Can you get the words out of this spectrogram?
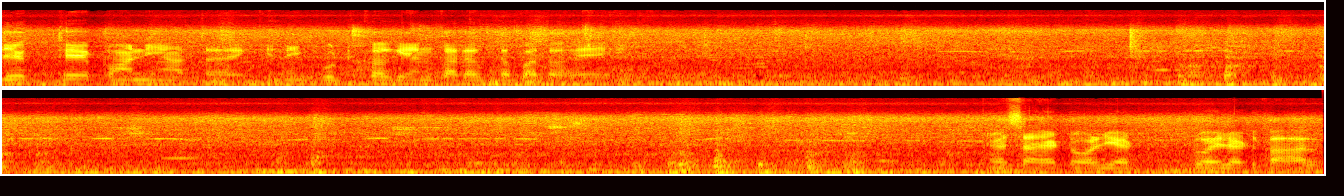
देखते पानी आता है कि नहीं। गुटखा गैंग का दबदबा तो है ही। ऐसा है टॉयलेट टॉयलेट का हाल।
